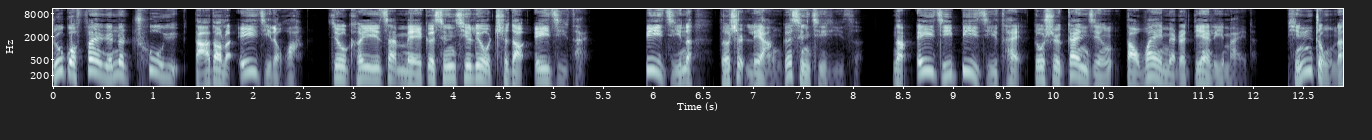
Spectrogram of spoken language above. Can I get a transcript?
如果犯人的处遇达到了 A 级的话，就可以在每个星期六吃到 A 级菜。B 级呢，则是两个星期一次。那 A 级、B 级菜都是干警到外面的店里买的，品种呢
